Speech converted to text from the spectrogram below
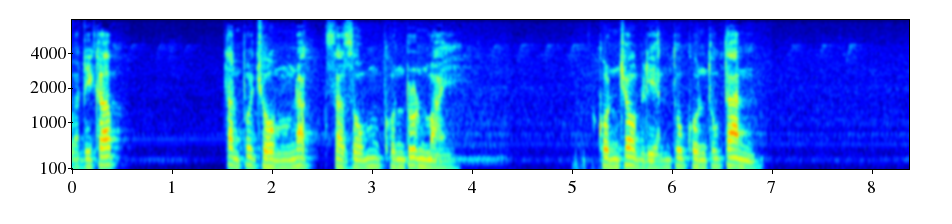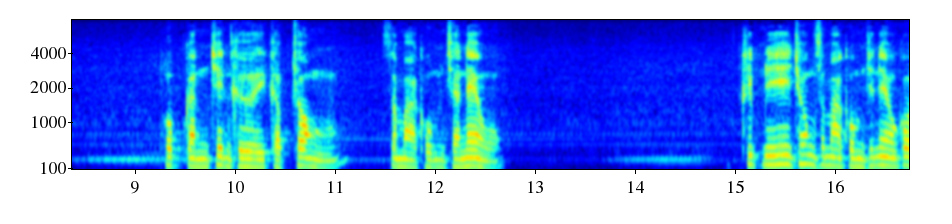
วัสดีครับ ท่านผู้ชมนักสะสมคนรุ่นใหม่ คนชอบเหรียญทุกคนทุกท่าน พบกันเช่นเคยกับช่องสมาคมชาแนลคลิปนี้ช่องสมาคมชาแนลก็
